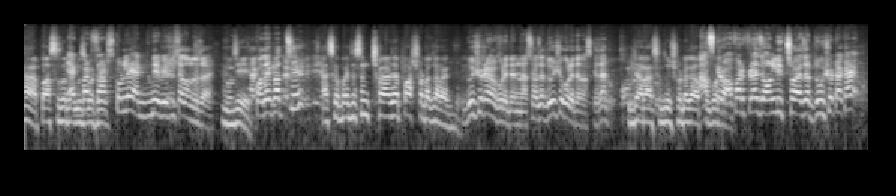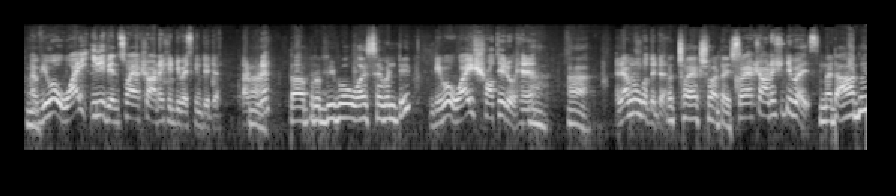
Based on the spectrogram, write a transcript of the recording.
হ্যাঁ পাঁচ হাজার একবার চার্জ করলে একদিনে বেশি চালানো যায়। জি। পাচ্ছে? আজকে পাইতেছেন ছয় হাজার পাঁচশো টাকা রাখবে। দুইশো টাকা করে দেন না ছয় হাজার দুইশো করে দেন আজকে জান। যারা আছে দুশো টাকা আজকের অফার প্রাইস অনলি ছয় হাজার দুইশো টাকায় ভিভো ওয়াই ইলেভেন ছয় একশো আঠাশের ডিভাইস কিন্তু এটা। তারপরে? হ্যাঁ। তারপরে Vivo Y seventy Vivo Y সতেরো হ্যাঁ। হ্যাঁ র্যাম রুম কত এটা? ছয় একশো আঠাশ ছয় একশো আঠাশি ডিভাইস না এটা আট দুই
